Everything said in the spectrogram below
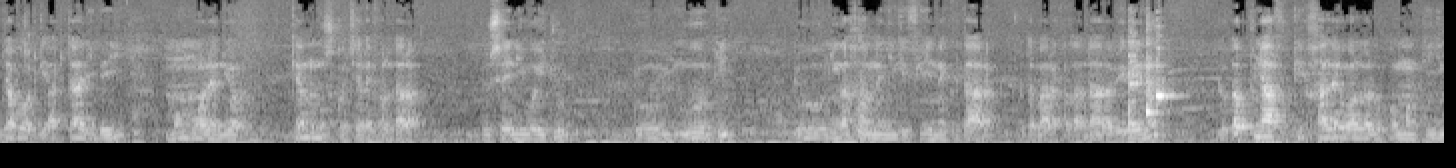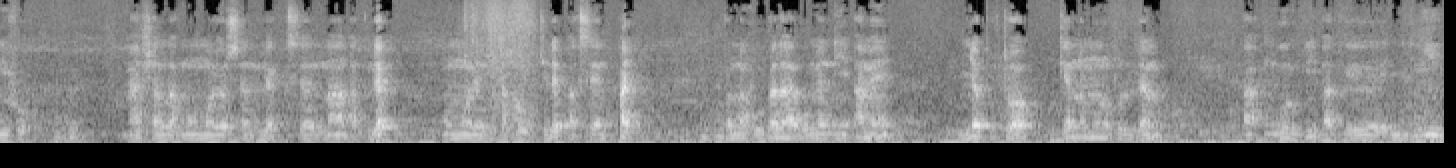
njaboot gi ak taalibe yi moom moo leen yor. kenn mosu ko ci defal dara. du seeni wayjur du nguur gi du ñi nga xam ne ñi ngi fii nekk daara. fa tabarakallah daara bi rëy na. Lu ëpp ñaar fukki xale wala lu ko manqué ñu ngi foofu. Macha allah moom moo yor seen lekk seen naan ak lépp. Moom moo leen di taxaw ci lépp ak seen paj. Kon nag bu balaa bu mel nii amee ñëpp toog kenn mënatul dem. Ah nguur gi ak ñi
